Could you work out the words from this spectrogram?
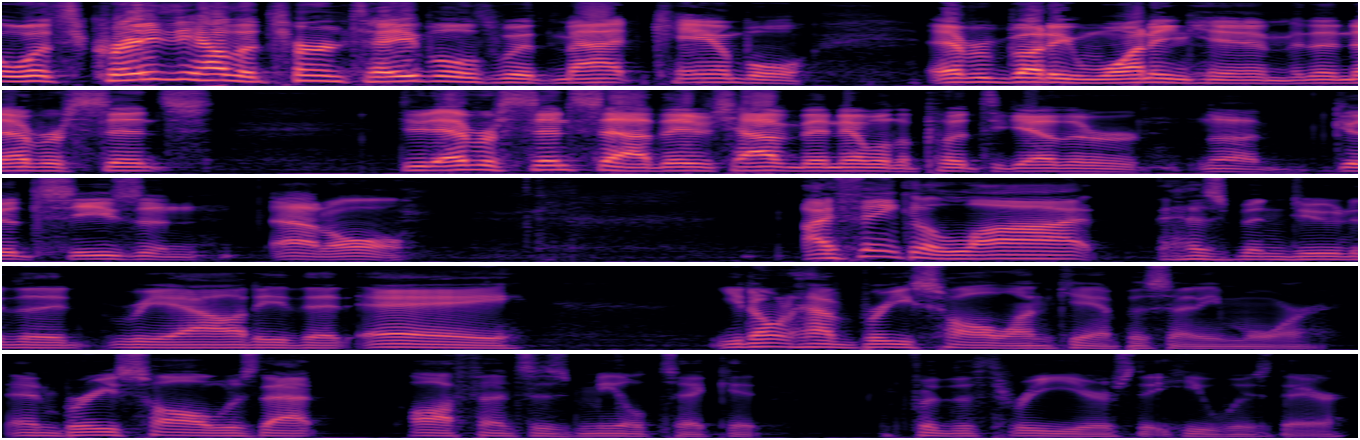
well, it's crazy how the turntables with Matt Campbell, everybody wanting him, and then ever since dude, ever since that, they just haven't been able to put together a good season at all. I think a lot has been due to the reality that a you don't have Breece Hall on campus anymore, and Breece Hall was that offense's meal ticket for the three years that he was there.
